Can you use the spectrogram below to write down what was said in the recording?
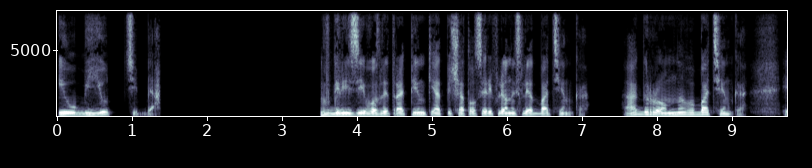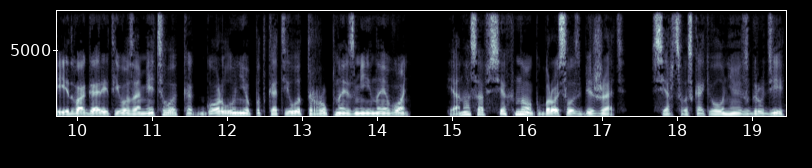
и убьют тебя. В грязи возле тропинки отпечатался рифленый след ботинка. Огромного ботинка. И едва Гарриет его заметила, как горло у нее подкатила трупная змеиная вонь. И она со всех ног бросилась бежать. Сердце выскакивало у нее из груди,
